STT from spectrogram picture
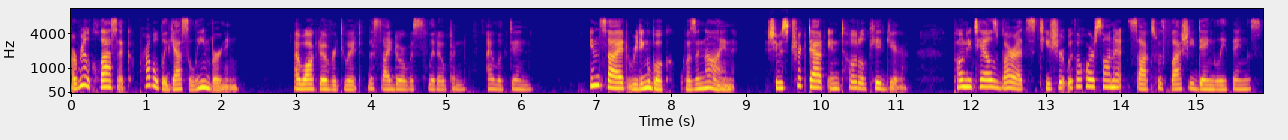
a real classic, probably gasoline burning. I walked over to it. The side door was slid open. I looked in. Inside, reading a book, was a nine. She was tricked out in total kid gear. Ponytails, barrettes, t-shirt with a horse on it, socks with flashy dangly things.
